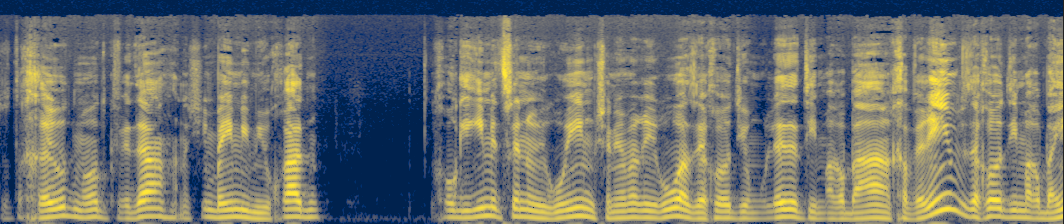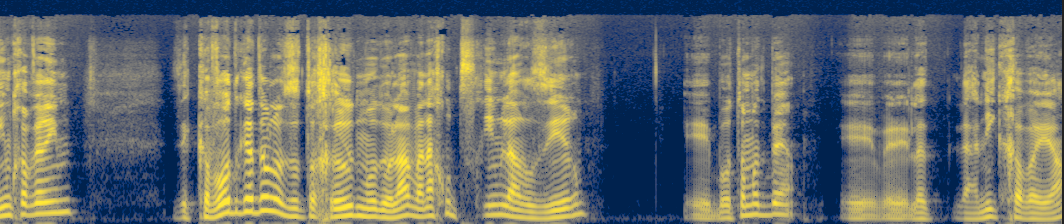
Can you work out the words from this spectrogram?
זאת אחריות מאוד כבדה, אנשים באים במיוחד, חוגגים אצלנו אירועים, כשאני אומר אירוע זה יכול להיות יום הולדת עם ארבעה חברים, וזה יכול להיות עם ארבעים חברים. זה כבוד גדול, אבל זאת אחריות מאוד גדולה, ואנחנו צריכים להחזיר אה, באותו מטבע, אה, ולהעניק חוויה.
